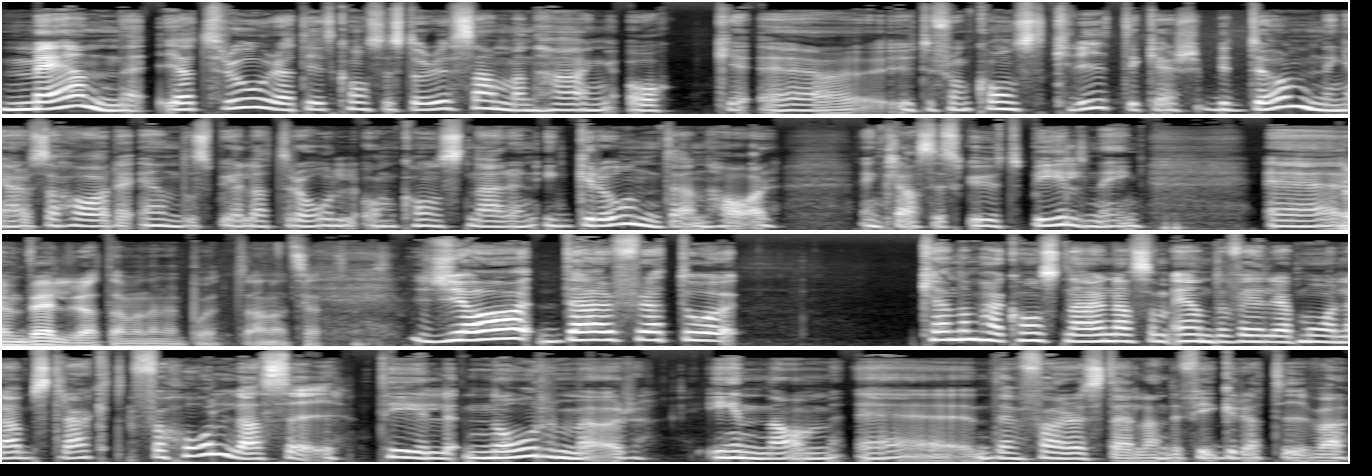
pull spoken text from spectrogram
Men jag tror att i ett konsthistoriskt sammanhang och eh, utifrån konstkritikers bedömningar så har det ändå spelat roll om konstnären i grunden har en klassisk utbildning. Eh, Men väljer att använda den på ett annat sätt? Ja, därför att då kan de här konstnärerna som ändå väljer att måla abstrakt förhålla sig till normer inom eh, den föreställande figurativa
